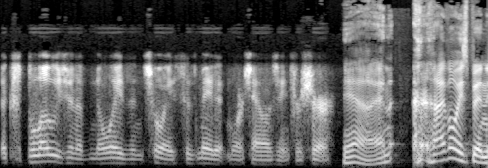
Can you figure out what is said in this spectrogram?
explosion of noise and choice has made it more challenging for sure. Yeah, and I've always been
